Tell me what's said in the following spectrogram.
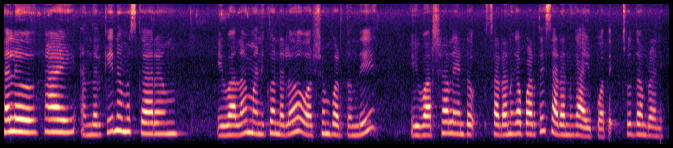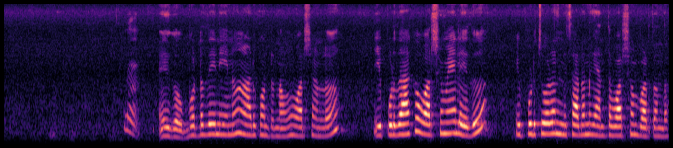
హలో హాయ్ అందరికీ నమస్కారం. ఇవాళ మణికొండలో వర్షం పడుతుంది. ఈ వర్షాలు ఏంటో సడన్గా పడతాయి సడన్గా అయిపోతాయి. చూద్దాం రండి. ఇగో బుట్టది నేను ఆడుకుంటున్నాము వర్షంలో. ఇప్పుడు దాకా వర్షమే లేదు. ఇప్పుడు చూడండి సడన్గా ఎంత వర్షం పడుతుందో.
